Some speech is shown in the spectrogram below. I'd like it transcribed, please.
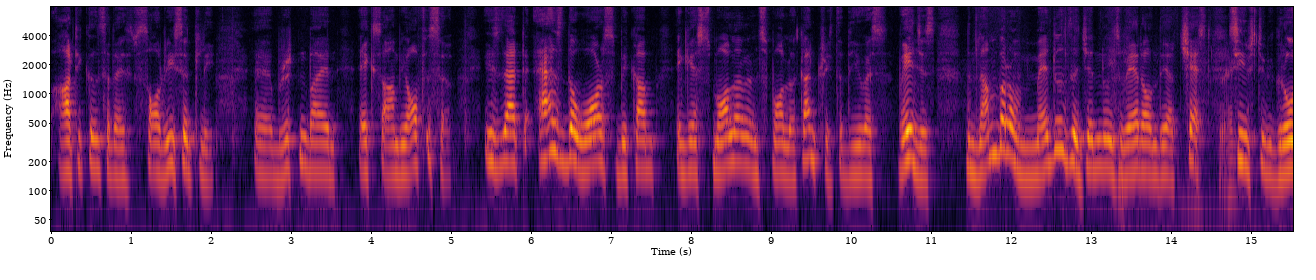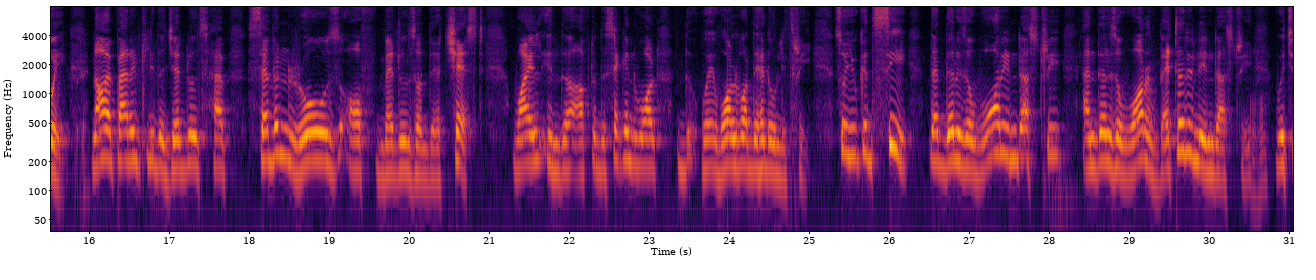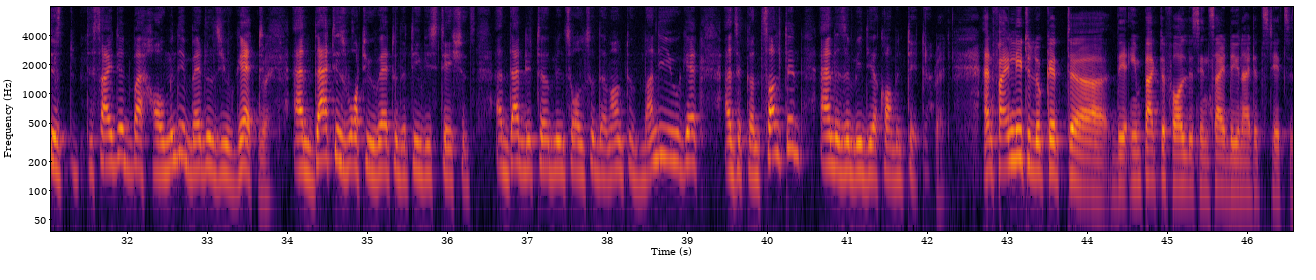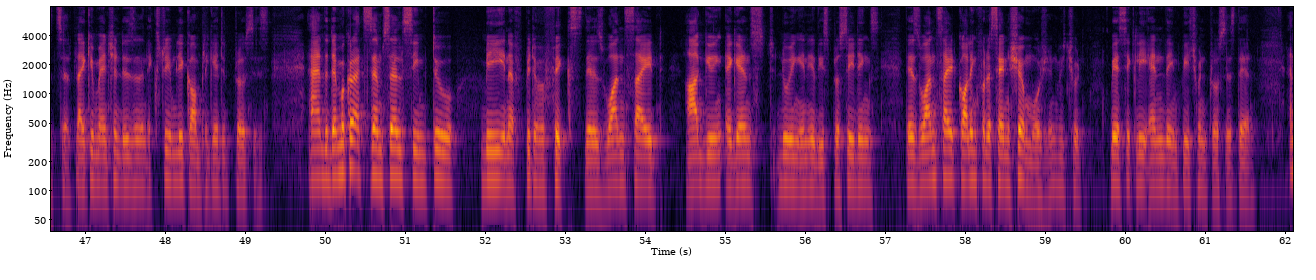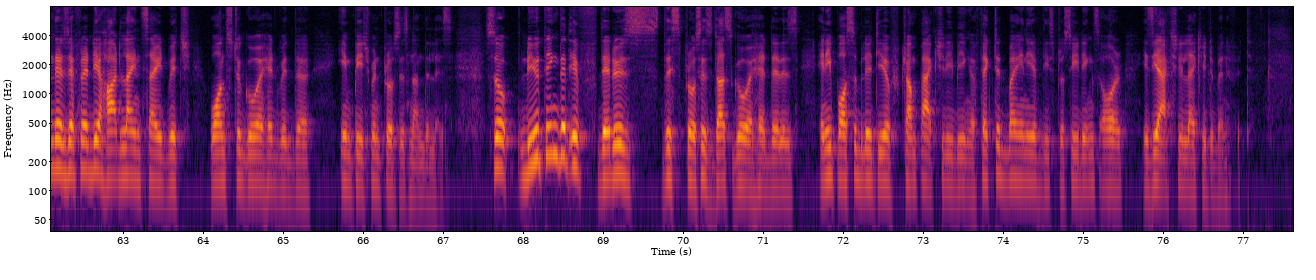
articles that I saw recently uh, written by an ex-army officer is that as the wars become against smaller and smaller countries that the US wages, the number of medals the generals wear on their chest right. seems to be growing. Right. Now apparently the generals have seven rows of medals on their chest while in the after the second world the world war they had only three so you can see that there is a war industry and there is a war veteran industry mm -hmm. which is decided by how many medals you get right. and that is what you wear to the tv stations and that determines also the amount of money you get as a consultant and as a media commentator right and finally to look at uh, the impact of all this inside the united states itself like you mentioned this is an extremely complicated process and the Democrats themselves seem to be in a bit of a fix. There is one side arguing against doing any of these proceedings. There's one side calling for a censure motion, which would basically end the impeachment process there. And there's definitely a hardline side which wants to go ahead with the impeachment process nonetheless. So do you think that if there is, this process does go ahead, there is any possibility of Trump actually being affected by any of these proceedings or is he actually likely to benefit?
